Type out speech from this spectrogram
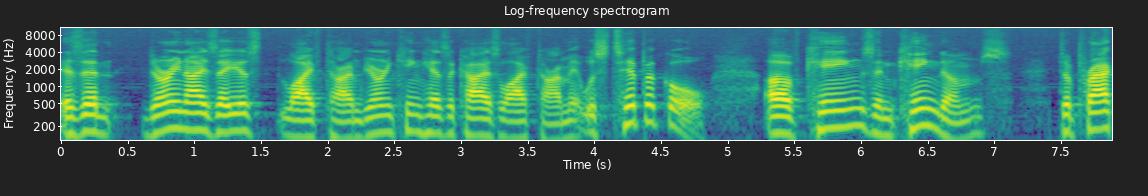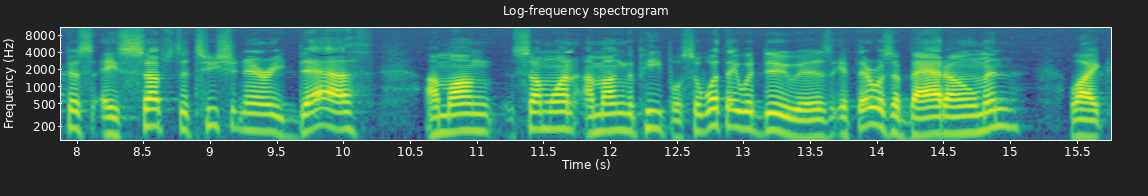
is that during Isaiah's lifetime, during King Hezekiah's lifetime, it was typical of kings and kingdoms to practice a substitutionary death among someone among the people. So what they would do is if there was a bad omen, like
